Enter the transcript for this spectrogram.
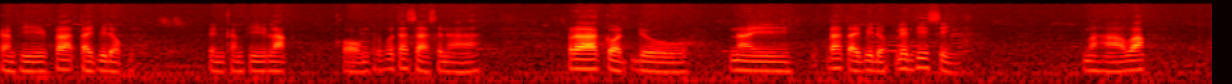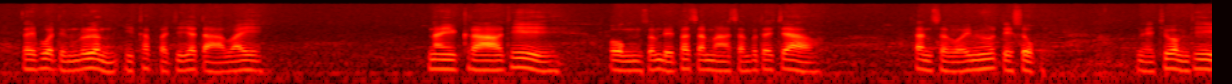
คำพีพระไตรปิฎกเป็นคำพีหลักของพระพุทธศาสนา ปรากฏอยู่ในพระไตรปิฎกเล่มที่4มหาวัค ได้พูดถึงเรื่องอิทัปปัจจยตาไว้ ในคราวที่องค์สมเด็จพระสัมมาสัมพุทธเจ้า ท่านเสวยมิมุติสุข ในช่วงที่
